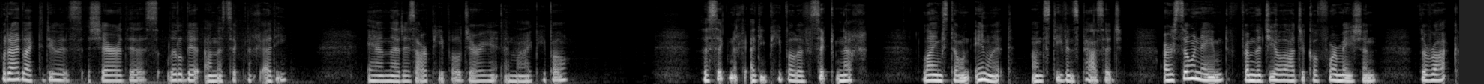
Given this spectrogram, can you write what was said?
what I'd like to do is share this little bit on the Siknach Adi, and that is our people, Jerry and my people. The Siknach Adi people of Siknach Limestone Inlet on Stephens Passage are so named from the geological formation, the rock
